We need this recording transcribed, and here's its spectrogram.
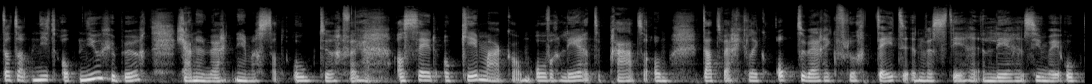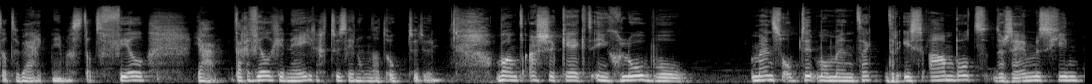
Dat dat niet opnieuw gebeurt, gaan hun werknemers dat ook durven. Als zij het oké maken om over leren te praten, om daadwerkelijk op de werkvloer tijd te investeren in leren, zien wij ook dat de werknemers dat veel, ja, daar veel geneigder toe zijn om dat ook te doen. Want als je kijkt in Globo mensen op dit moment. Hè, er is aanbod, er zijn misschien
